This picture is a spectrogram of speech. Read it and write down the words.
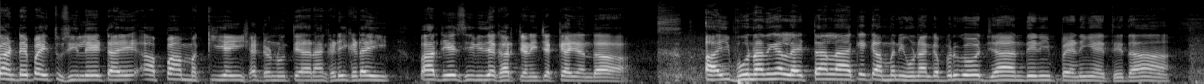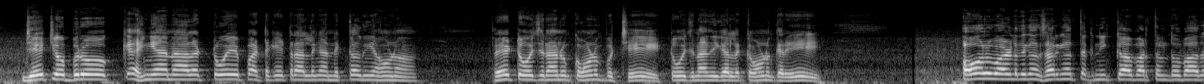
ਘੰਟੇ ਭਾਈ ਤੁਸੀਂ ਲੇਟ ਆਏ, ਆਪਾਂ ਮੱਕੀ ਐਂ ਛੱਡਣ ਨੂੰ ਤਿਆਰਾਂ ਖੜੀ ਖੜਾਈ, ਪਰ ਜੀਸੀਬੀ ਦਾ ਖਰਚਾ ਨਹੀਂ ਚੱਕਿਆ ਜਾਂਦਾ। ਆਈਫੋਨਾਂ ਦੀਆਂ ਲਾਈਟਾਂ ਲਾ ਕੇ ਕੰਮ ਨਹੀਂ ਹੋਣਾ ਗੱਭਰੂ ਜਾਨ ਦੇਣੀ ਪੈਣੀ ਹੈ ਇੱਥੇ ਤਾਂ। ਜੇ ਚੋਬਰੋ ਕਹੀਆਂ ਨਾਲ ਟੋਏ ਪੱਟ ਕੇ ਟਰਾਲੀਆਂ ਨਿਕਲਦੀਆਂ ਹੋਣ, ਫਿਰ ਟੋਚਰਾਂ ਨੂੰ ਕੌਣ ਪੁੱਛੇ? ਟੋਚਰਾਂ ਦੀ ਗੱਲ ਕੌਣ ਕਰੇ? ਆਲ ਵਰਲਡ ਦੀਆਂ ਸਾਰੀਆਂ ਤਕਨੀਕਾਂ ਵਰਤਣ ਤੋਂ ਬਾਅਦ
